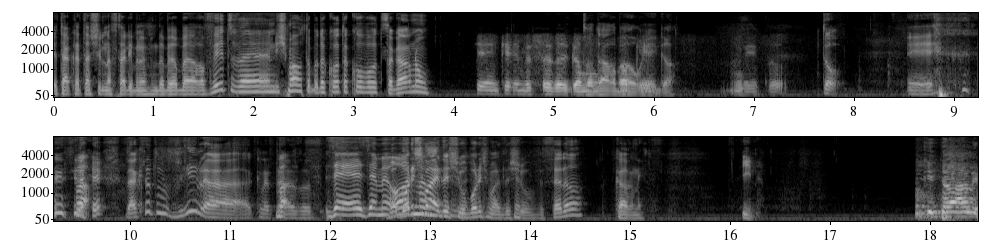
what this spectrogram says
את ההקלטה של נפתלי בנט מדבר בערבית, ונשמע אותה בדקות הקרובות. סגרנו? כן, כן, בסדר גמור. תודה רבה, אוקיי. אורי אגרא. להתראות. טוב. אה, מה? זה היה קצת מבהיל ההקלטה מה? הזאת. זה מאוד... בוא נשמע את זה שוב, בוא נשמע את זה שוב, בסדר? קרני. הנה. כיתה א',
